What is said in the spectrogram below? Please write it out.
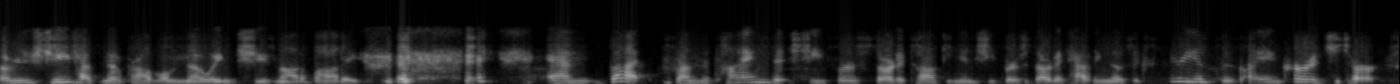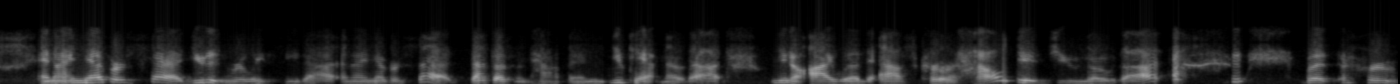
I mean, she has no problem knowing she's not a body. and but from the time that she first started talking and she first started having those experiences, I encouraged her, and I never said you didn't really see that, and I never said that doesn't happen. You can't know that. You know, I would ask her, how did you know that? but her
